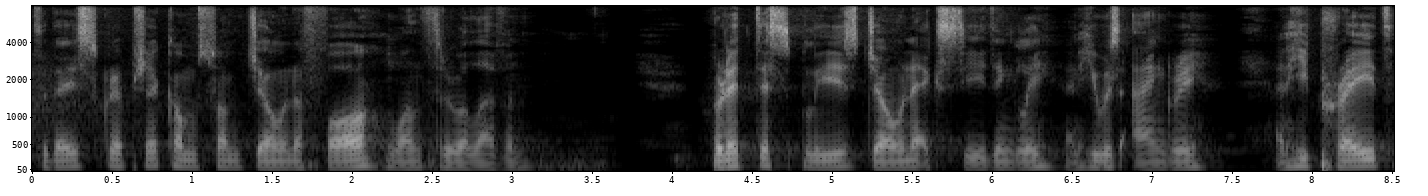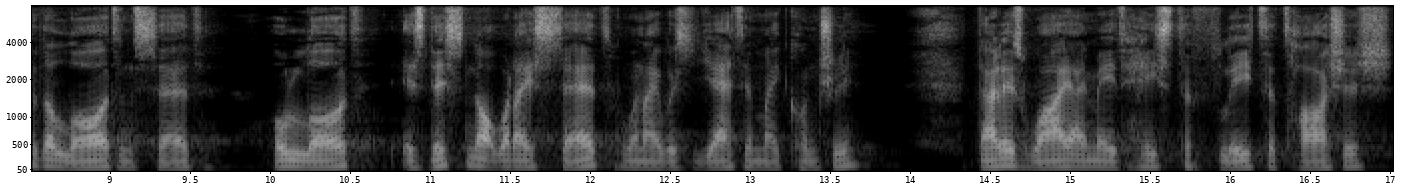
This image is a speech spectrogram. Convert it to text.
Today's scripture comes from Jonah 4 1 through 11. But it displeased Jonah exceedingly, and he was angry. And he prayed to the Lord and said, O Lord, is this not what I said when I was yet in my country? That is why I made haste to flee to Tarshish,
